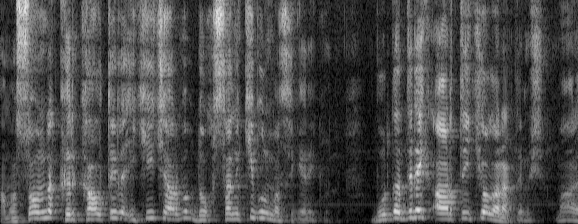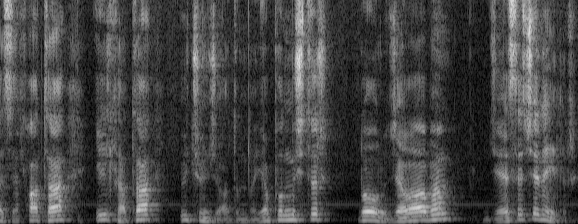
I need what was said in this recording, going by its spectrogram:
Ama sonra 46 ile 2'yi çarpıp 92 bulması gerekiyor. Burada direkt artı 2 olarak demiş. Maalesef hata ilk hata 3. adımda yapılmıştır. Doğru cevabım C seçeneğidir.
